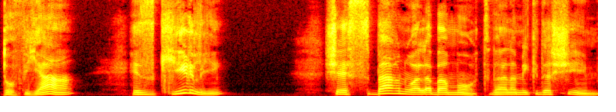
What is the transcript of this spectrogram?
טוביה הזכיר לי שהסברנו על הבמות ועל המקדשים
